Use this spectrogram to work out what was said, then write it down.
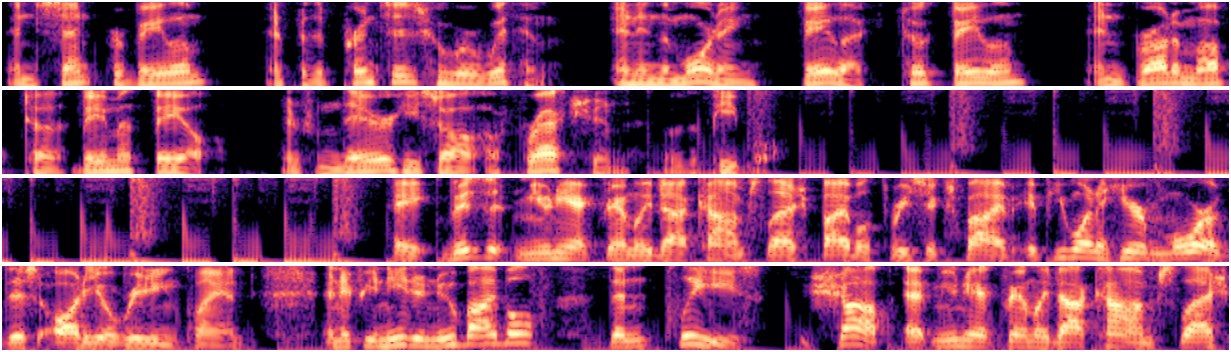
and sent for Balaam and for the princes who were with him. And in the morning Balak took Balaam and brought him up to Bamoth Baal, and from there he saw a fraction of the people. Hey, visit muniacfamily.com slash Bible365 if you want to hear more of this audio reading plan. And if you need a new Bible, then please shop at muniacfamily.com slash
